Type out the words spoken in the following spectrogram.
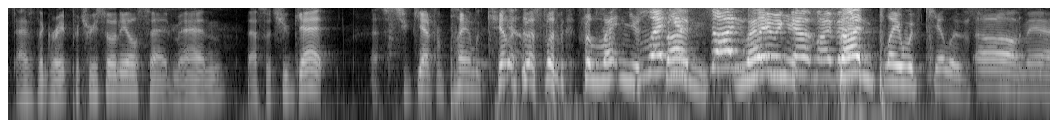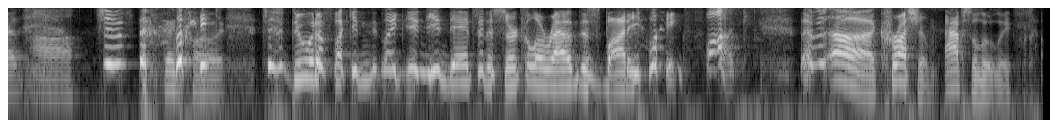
As the great Patrice O'Neal said, man, that's what you get. That's what you get for playing with killers. That's what- for letting your Let son, your son play with your kill- my bad. son play with killers. oh man, just Good quote. just doing a fucking like Indian dance in a circle around this body. Like fuck, that's uh crush him absolutely.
